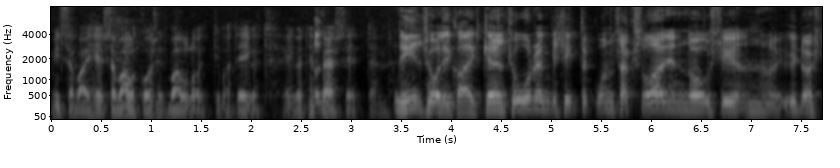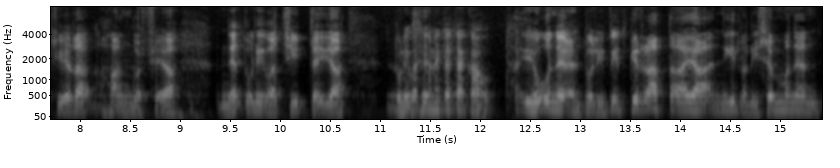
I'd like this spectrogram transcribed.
missä vaiheessa valkoiset valloittivat? Eivät, eivät ne päässeet tänne. niin se oli kaikkein suurempi sitten kun saksalainen nousi ylös siellä Hangossa ja ne tulivat sitten ja Tulivatko ne tätä kautta? juu ne tuli pitkin rataa ja niillä oli semmoinen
